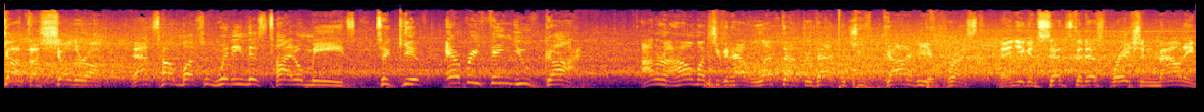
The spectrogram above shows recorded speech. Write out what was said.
Got the shoulder up. That's how much winning this title means. To give everything you've got. I don't know how much you can have left after that, but you've got to be impressed. And you can sense the desperation mounting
